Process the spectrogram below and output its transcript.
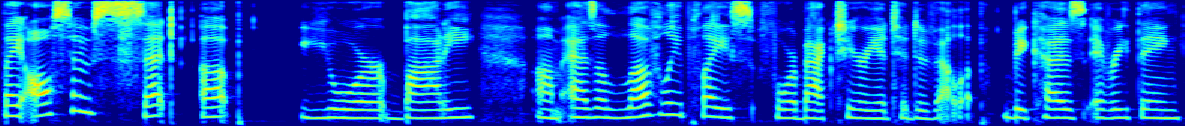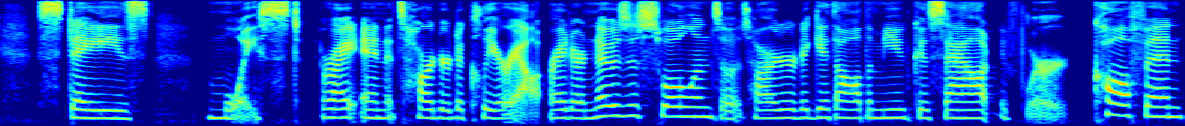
They also set up your body um, as a lovely place for bacteria to develop because everything stays moist, right? And it's harder to clear out, right? Our nose is swollen, so it's harder to get all the mucus out. If we're coughing,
